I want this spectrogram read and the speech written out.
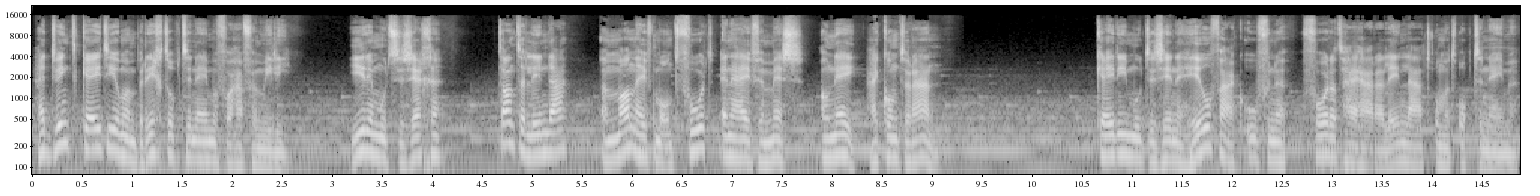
Hij dwingt Katie om een bericht op te nemen voor haar familie. Hierin moet ze zeggen: Tante Linda, een man heeft me ontvoerd en hij heeft een mes. Oh nee, hij komt eraan. Katie moet de zinnen heel vaak oefenen voordat hij haar alleen laat om het op te nemen.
